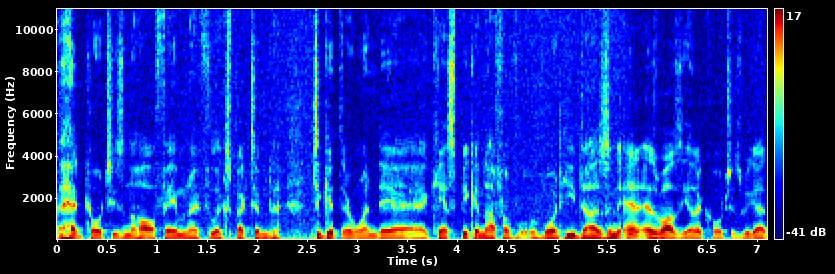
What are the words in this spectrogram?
a, head coach, he's in the Hall of Fame, and I fully expect him to, to get there one day. I, I can't speak enough of, of, what he does, and, and, as well as the other coaches. We got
